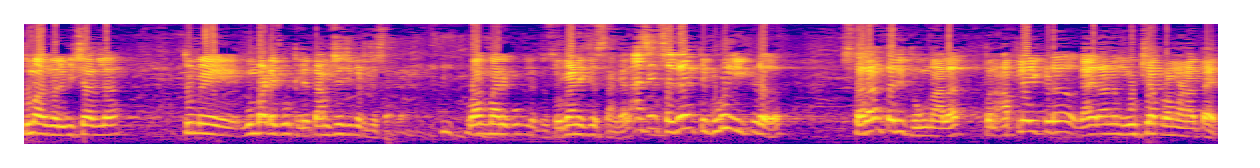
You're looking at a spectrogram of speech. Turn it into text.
तुम्हाला जर विचारलं तुम्ही गुंबाडे कुठले तर आमच्याच इकडचे सांगा. वाघमारे कुठले तर सुरगाण्याचेच सांगाल असे सगळे तिकडून इकडं स्थलांतरित होऊन आलात पण आपल्या इकडं गायरानं मोठ्या प्रमाणात आहेत.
